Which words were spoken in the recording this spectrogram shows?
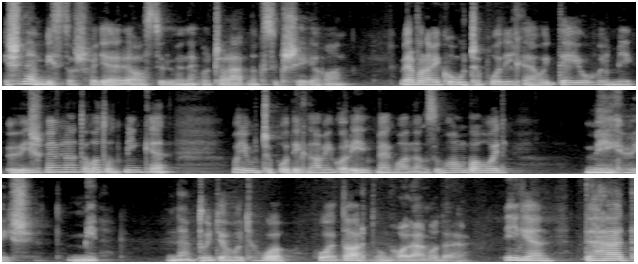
És nem biztos, hogy erre a szülőnek, a családnak szüksége van. Mert van, amikor úgy csapódik le, hogy de jó, hogy még ő is meglátogatott minket, vagy úgy csapódik le, amikor itt meg vannak zuhanva, hogy még ő is jött. Minek? Nem tudja, hogy hol, hol tartunk. Halálmadár. Igen, tehát,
